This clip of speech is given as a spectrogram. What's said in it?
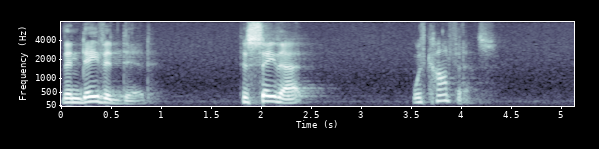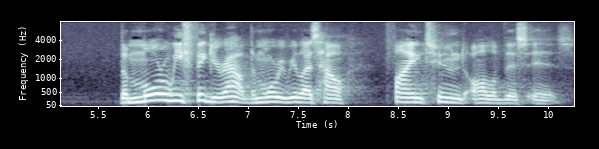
than David did to say that with confidence. The more we figure out, the more we realize how fine tuned all of this is.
